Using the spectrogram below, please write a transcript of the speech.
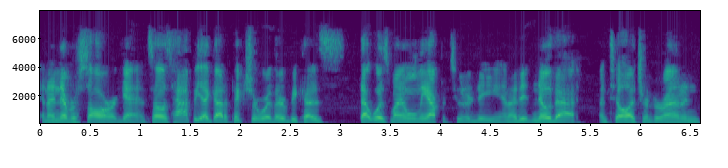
and I never saw her again. So I was happy I got a picture with her because that was my only opportunity, and I didn't know that until I turned around and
